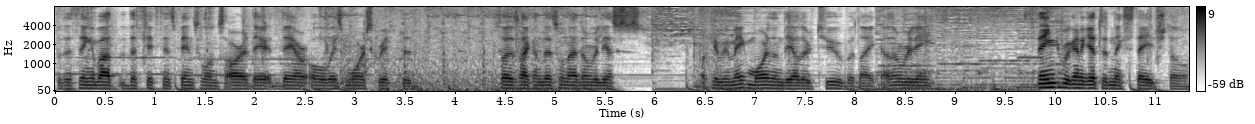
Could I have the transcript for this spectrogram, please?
But the thing about the 15 spins ones are they they are always more scripted. So it's like on this one I don't really Okay, we make more than the other two, but like I don't really think we're gonna get to the next stage though.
